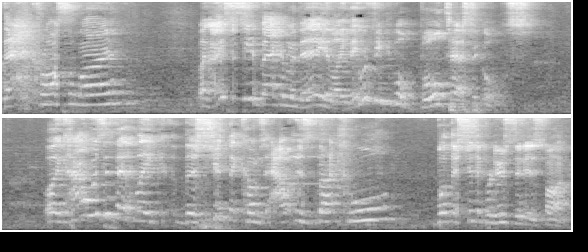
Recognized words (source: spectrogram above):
That crossed the line? Like I used to see it back in the day. Like they would feed people bull testicles. Like how is it that like the shit that comes out is not cool, but the shit that produced it is fine?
